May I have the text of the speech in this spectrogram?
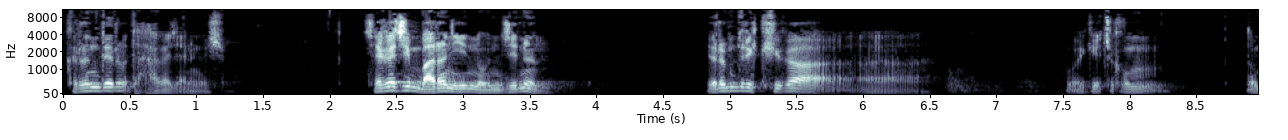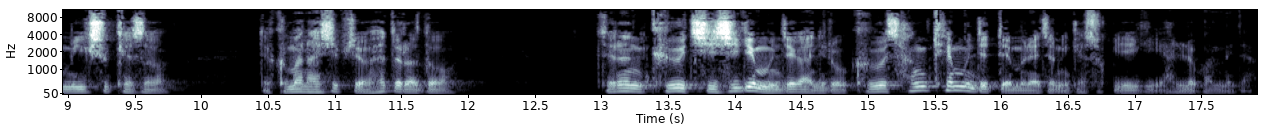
그런 대로 나아가자는 것입니다. 제가 지금 말한 이 논지는 여러분들의 귀가 아, 뭐 이렇게 조금 너무 익숙해서 그만하십시오 하더라도 저는 그 지식의 문제가 아니라 그 상태 문제 때문에 저는 계속 얘기하려고 합니다.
